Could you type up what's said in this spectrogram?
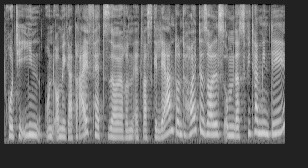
Protein und Omega-3-Fettsäuren etwas gelernt und heute soll es um das Vitamin D,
